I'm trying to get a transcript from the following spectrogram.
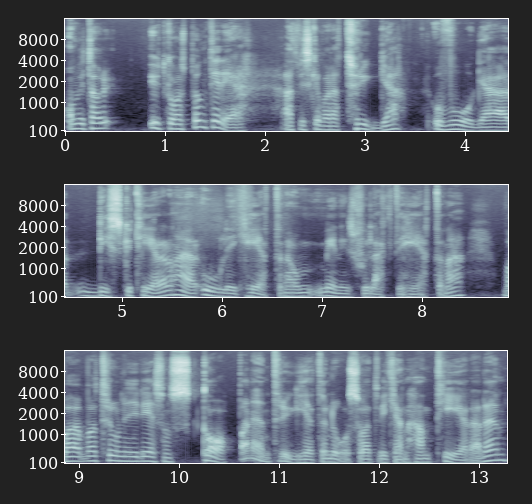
Om vi tar utgångspunkt i det, att vi ska vara trygga och våga diskutera de här olikheterna och meningsskiljaktigheterna. Vad, vad, tror ni det är som skapar den tryggheten då så att vi kan hantera den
